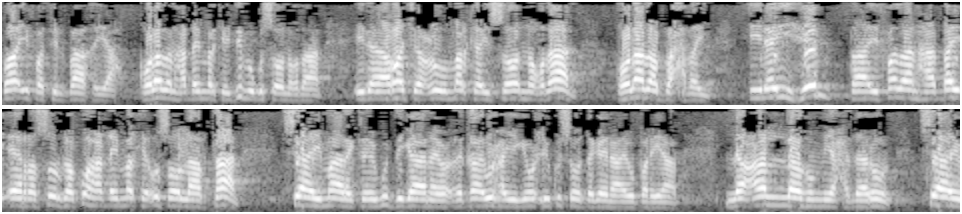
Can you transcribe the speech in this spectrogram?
daa'ifati albaaqiya qoladan hadhay markay dib ugu soo noqdaan. Idaa rajacuu markay soo noqdaan qolada baxday. Ilayhim daa'ifadan hadhay ee rasuulka ku hadhay markay u soo laabtaan. Si ay maaragtay ugu digaan wixii ku soo degayna ay u baryaan. Lacallahum yaxdaruun si ay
